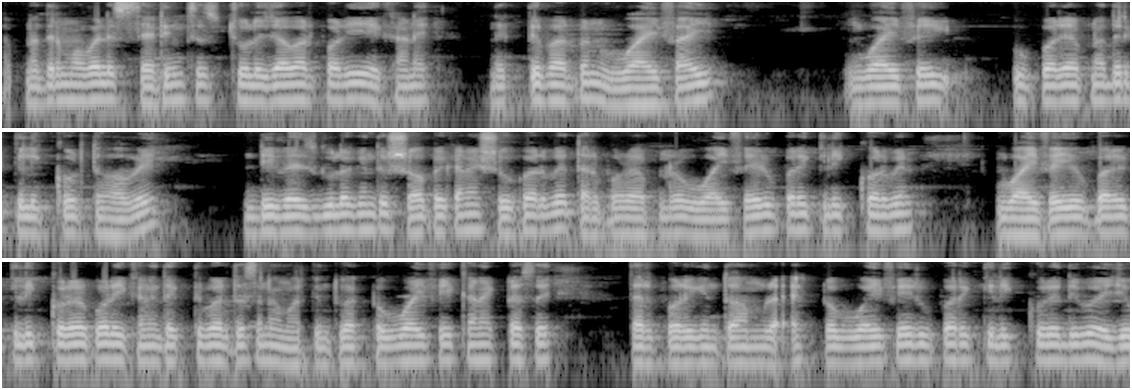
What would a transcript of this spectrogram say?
আপনাদের মোবাইলের সেটিংসে চলে যাওয়ার পরই এখানে দেখতে পারবেন ওয়াইফাই ওয়াইফাই উপরে আপনাদের ক্লিক করতে হবে। ডিভাইসগুলো কিন্তু সব এখানে শো করবে। তারপরে আপনারা ওয়াইফাইয়ের উপরে ক্লিক করবেন। ওয়াইফাই উপরে ক্লিক করার পরে এখানে দেখতে পারতেছেন আমার কিন্তু একটা ওয়াইফাই কানেক্ট আছে। তারপরে কিন্তু আমরা একটা ওয়াইফাইয়ের উপরে ক্লিক করে দিব। এই যে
